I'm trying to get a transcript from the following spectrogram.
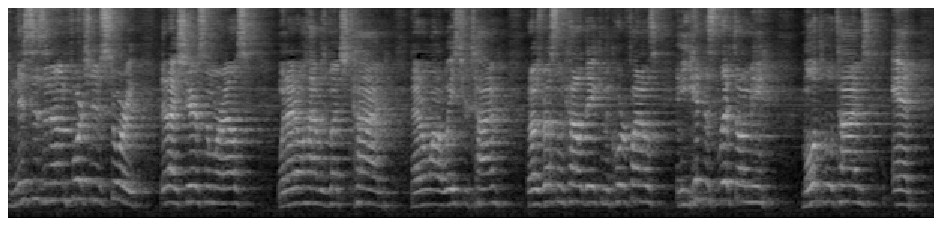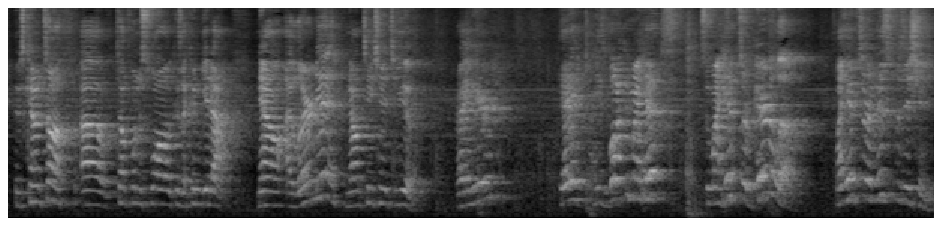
And this is an unfortunate story that I share somewhere else when I don't have as much time and I don't want to waste your time. But I was wrestling Kyle Dake in the quarterfinals and he hit this lift on me multiple times and it was kind of tough, uh, tough one to swallow because I couldn't get out. Now, I learned it, now I'm teaching it to you. Right here, okay? He's blocking my hips, so my hips are parallel. My hips are in this position.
